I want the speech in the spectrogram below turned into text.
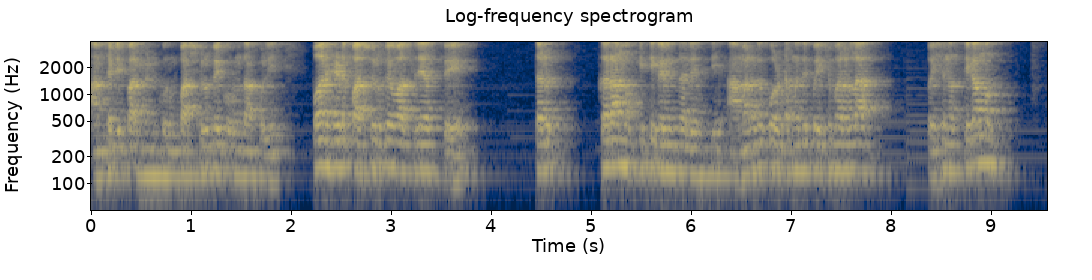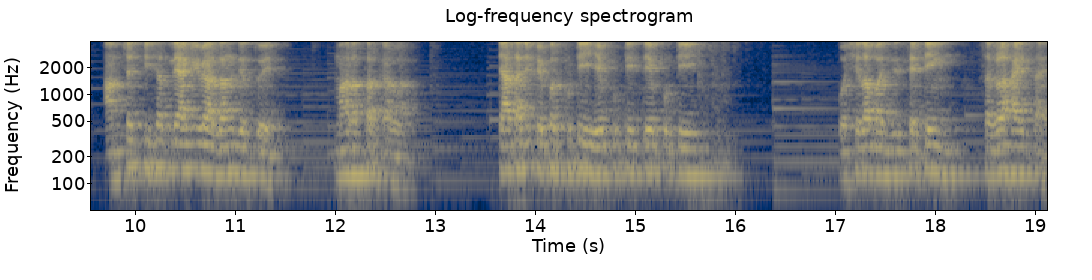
आमच्या डिपार्टमेंट करून पाचशे रुपये करून दाखवली. पर हेड पाचशे रुपये वाचले असते तर करा मग किती गरीब झाली असती? आम्हाला का कोर्टामध्ये पैसे भरायला पैसे नसते का मग? आमच्याच खिशातले आम्ही व्याजाने देतोय महाराष्ट्र सरकारला. त्यात आणि पेपर फुटी हे फुटी ते फुटी वशिलाबाजी सेटिंग सगळं हायच आहे.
